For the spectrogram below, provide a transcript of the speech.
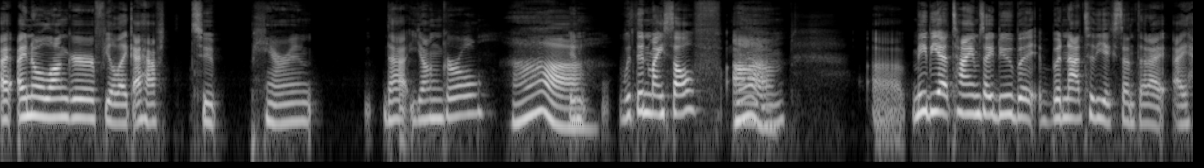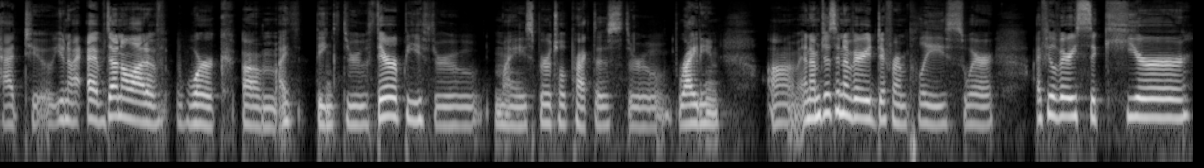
I, I no longer feel like I have to parent that young girl Ah, in, within myself. Yeah. Um, uh, maybe at times I do, but but not to the extent that I, I had to. You know, I, I've done a lot of work. Um, I think through therapy, through my spiritual practice, through writing, um, and I'm just in a very different place where I feel very secure.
